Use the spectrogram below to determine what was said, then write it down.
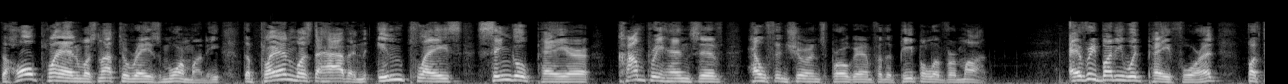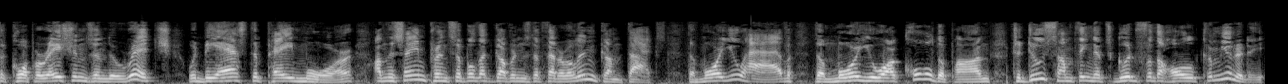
The whole plan was not to raise more money. The plan was to have an in-place, single-payer, comprehensive health insurance program for the people of Vermont. Everybody would pay for it, but the corporations and the rich would be asked to pay more on the same principle that governs the federal income tax. The more you have, the more you are called upon to do something that's good for the whole community,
